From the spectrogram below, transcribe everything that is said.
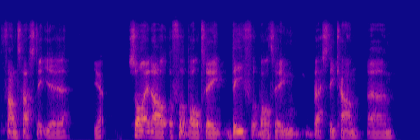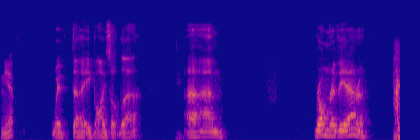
fantastic year. Yep. Sorted out a football team, the football team, best he can. Um, Yep. With dirty boys up there. Um, Ron Rivera.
